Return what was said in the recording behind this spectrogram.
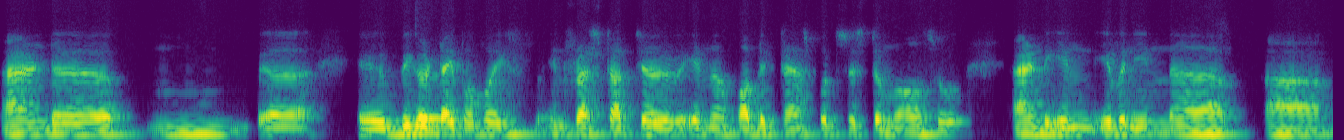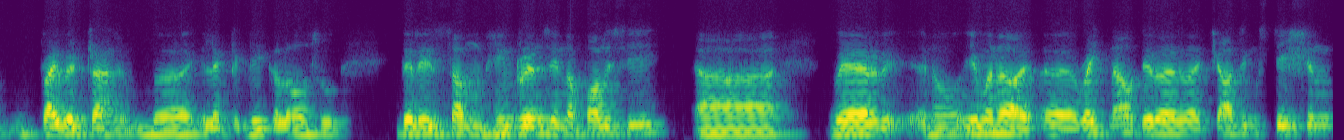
and uh, mm, uh, a bigger type of infrastructure in a public transport system also and in even in uh, uh, private uh, electric vehicle also there is some hindrance in the policy where you know even right now there are a charging station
